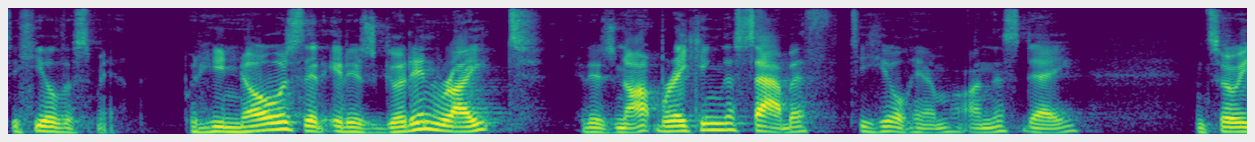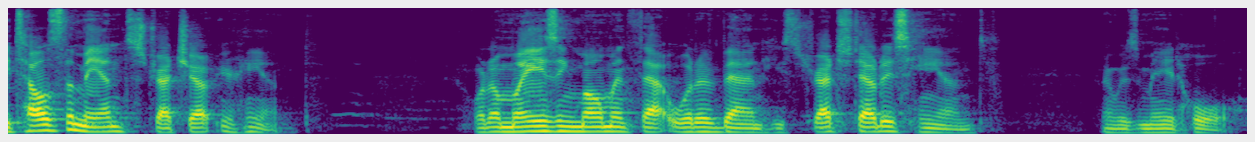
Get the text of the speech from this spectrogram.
to heal this man. But he knows that it is good and right, it is not breaking the Sabbath to heal him on this day. And so he tells the man, Stretch out your hand. What an amazing moment that would have been. He stretched out his hand and was made whole.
